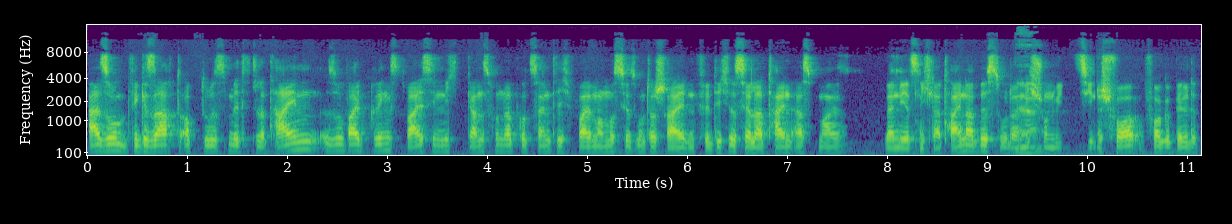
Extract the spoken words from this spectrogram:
Also, wie gesagt, ob du es mit Latein so weit bringst, weiß ich nicht ganz hundertprozentig, weil man muss jetzt unterscheiden. Für dich ist ja Latein erstmal, wenn du jetzt nicht Lateiner bist oder ja. nicht schon medizinisch vor, vorgebildet,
